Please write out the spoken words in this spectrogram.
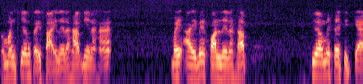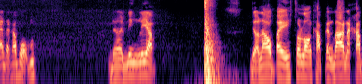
น้ำมันเครื่องใสๆเลยนะครับ นี่นะฮะ ไม่ไอไม่ควันเลยนะครับ เครื่องไม่เคยติดแก๊สนะครับ ผม เดินนิ่งเรียบ เดี๋ยวเราไปทดลองขับกันบ้างนะครับ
